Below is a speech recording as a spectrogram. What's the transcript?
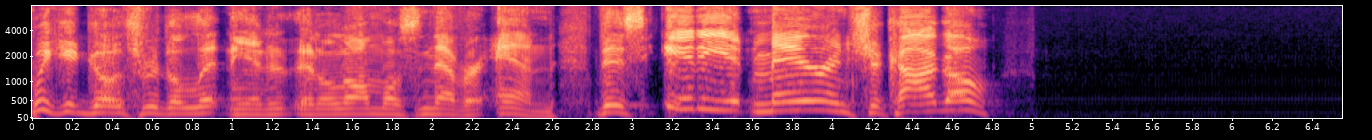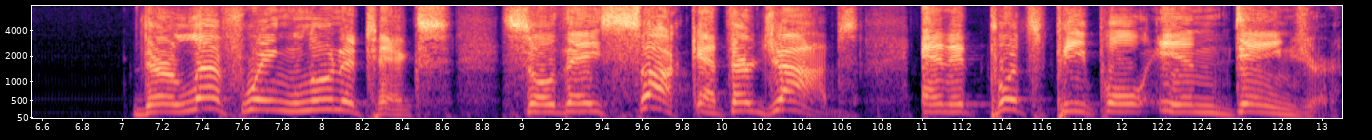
we could go through the litany, it, it'll almost never end. This idiot mayor in Chicago, they're left wing lunatics, so they suck at their jobs, and it puts people in danger.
